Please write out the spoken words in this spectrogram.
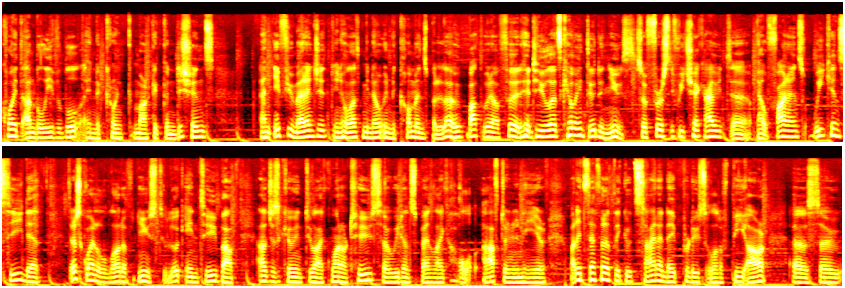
quite unbelievable in the current market conditions. And if you manage it, you know, let me know in the comments below. But without further ado, let's go into the news. So first, if we check out uh, Finance, we can see that there's quite a lot of news to look into, but I'll just go into like one or two so we don't spend like a whole afternoon here. But it's definitely a good sign and they produce a lot of PR. Uh, so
